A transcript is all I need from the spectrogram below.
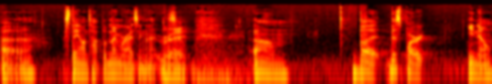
uh, stay on top of memorizing that. So, Right. um, but this part, you know,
